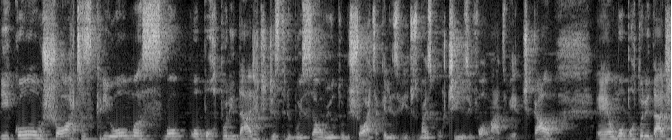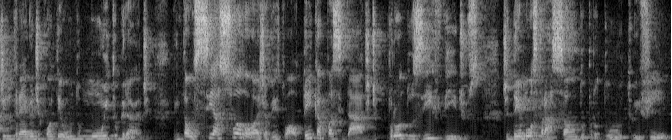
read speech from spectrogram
E com o Shorts criou uma, uma oportunidade de distribuição, o YouTube Shorts, aqueles vídeos mais curtinhos em formato vertical, é uma oportunidade de entrega de conteúdo muito grande. Então, se a sua loja virtual tem capacidade de produzir vídeos de demonstração do produto, enfim,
